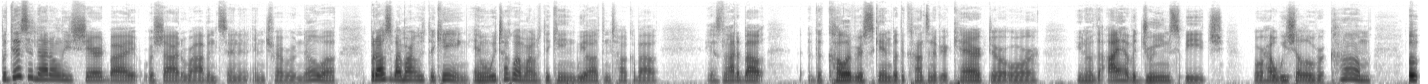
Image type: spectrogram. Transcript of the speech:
But this is not only shared by Rashad Robinson and, and, Trevor Noah, but also by Martin Luther King. And when we talk about Martin Luther King, we often talk about it's not about the color of your skin, but the content of your character, or you know, the "I have a dream" speech, or how we shall overcome. But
